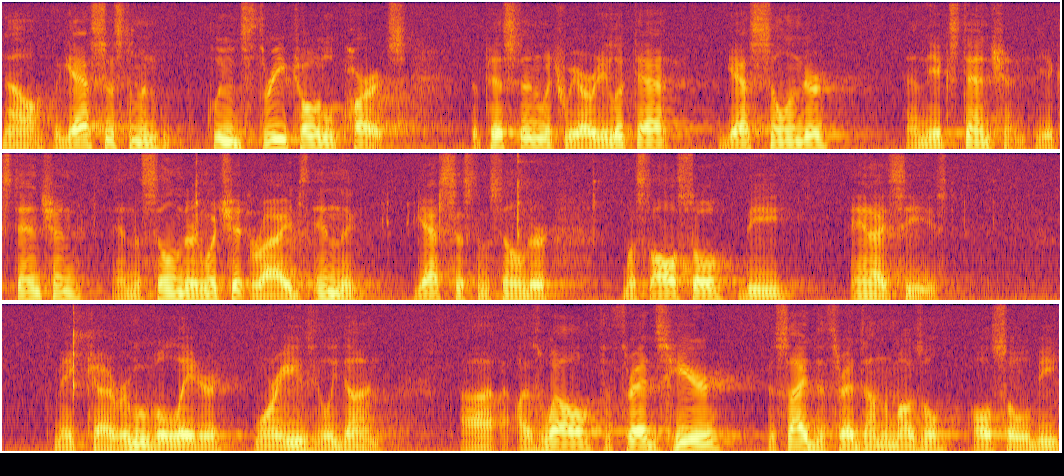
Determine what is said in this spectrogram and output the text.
Now, the gas system includes three total parts. The piston, which we already looked at, the gas cylinder, and the extension. The extension and the cylinder in which it rides in the gas system cylinder must also be anti-seized to make uh, removal later more easily done. Uh, as well, the threads here beside the threads on the muzzle also will be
